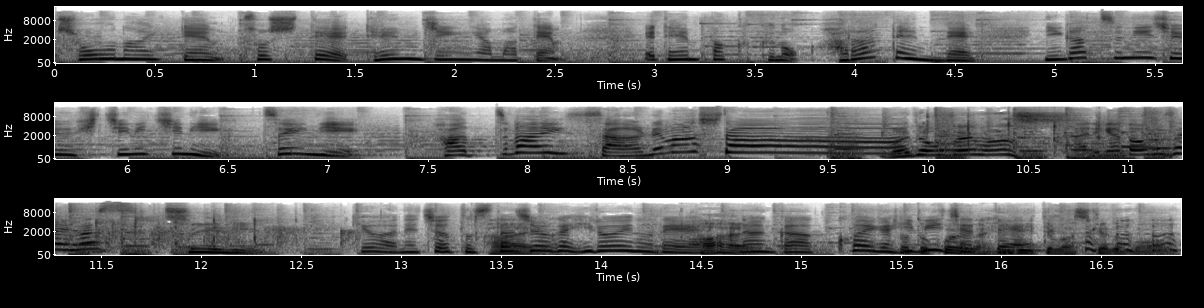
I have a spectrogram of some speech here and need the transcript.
庄内店そして天神山店。え天白区の原店で2月27日についに発売されました。おめでとうございます。ありがとうございます。ついに。ち今日はねちょっとスタジオが広いので、はい。なんか声が響いちゃって。声が響いてますけども、ね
